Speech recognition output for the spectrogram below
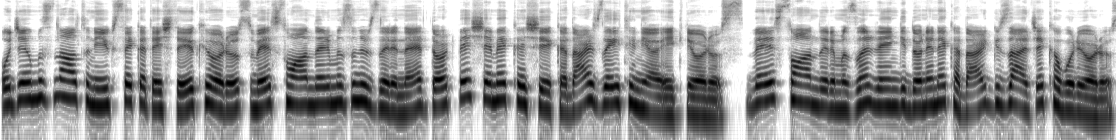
Ocağımızın altını yüksek ateşte yakıyoruz ve soğanlarımızın üzerine 4-5 yemek kaşığı kadar zeytinyağı ekliyoruz ve soğanlarımızın rengi dönene kadar güzelce kavuruyoruz.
